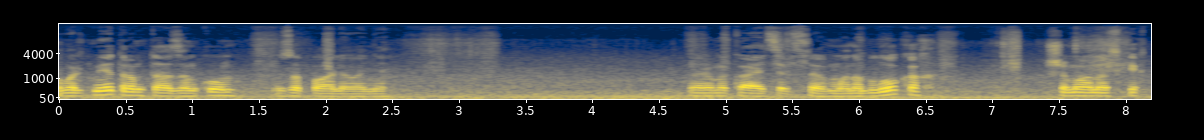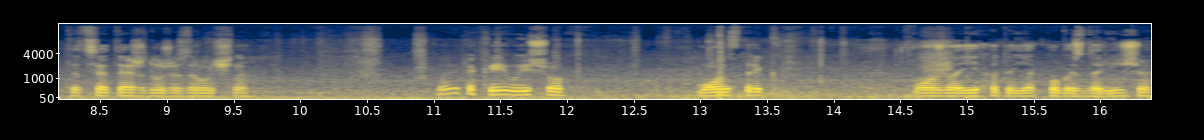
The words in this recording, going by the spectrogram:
вольтметром та замком запалювання. Перемикається все в моноблоках шимановських, це теж дуже зручно. Ну і такий вийшов монстрик. Можна їхати як по бездоріжжю,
